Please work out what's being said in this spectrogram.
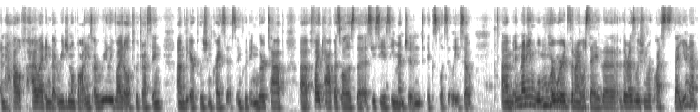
and health, highlighting that regional bodies are really vital to addressing um, the air pollution crisis, including LURTAP, uh, FICAP, as well as the CCAC mentioned explicitly. So um, in many more words than I will say, the, the resolution requests that UNEP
